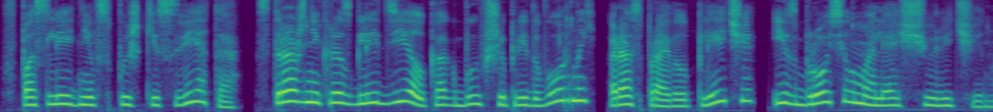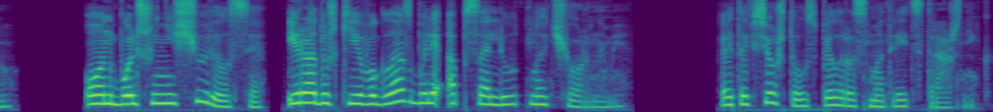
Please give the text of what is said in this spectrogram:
В последней вспышке света стражник разглядел, как бывший придворный расправил плечи и сбросил молящую личину. Он больше не щурился, и радужки его глаз были абсолютно черными. Это все, что успел рассмотреть стражник.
